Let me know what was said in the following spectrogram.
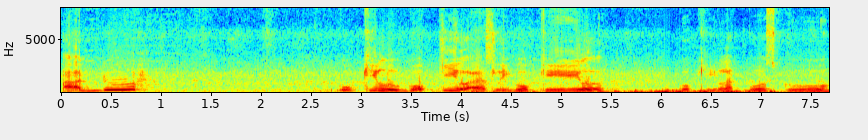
aduh. Gokil gokil asli gokil. Gokilat bosku.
